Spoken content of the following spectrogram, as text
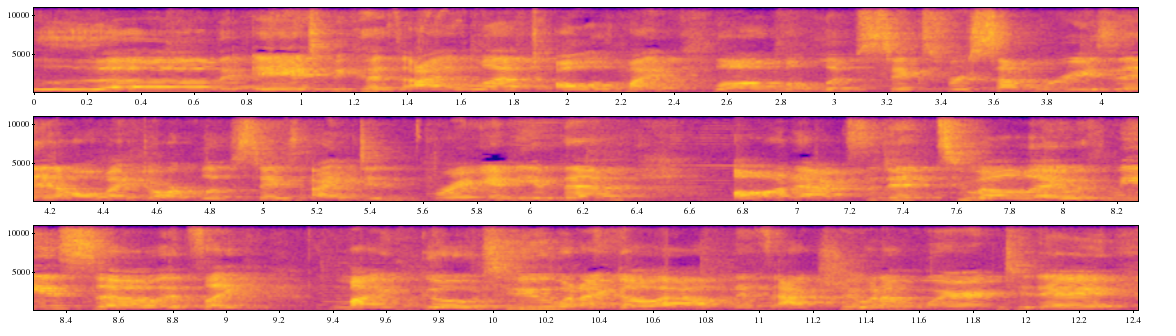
love it because I left all of my plum lipsticks for some reason, all my dark lipsticks, I didn't bring any of them on accident to LA with me, so it's like my go-to when I go out, and it's actually what I'm wearing today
